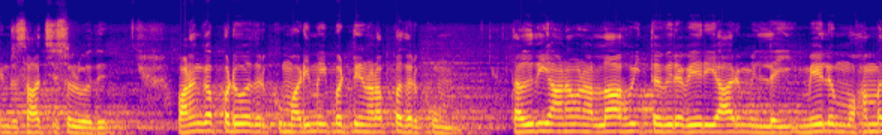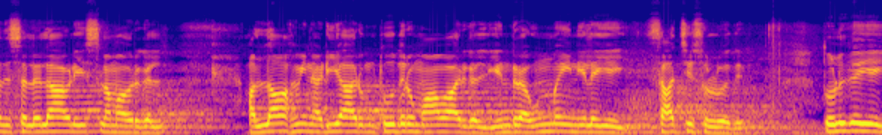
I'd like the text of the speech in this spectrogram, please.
என்று சாட்சி சொல்வது. வணங்கப்படுவதற்கும் அடிமைப்பட்டு நடப்பதற்கும் தகுதியானவன் அல்லாஹுவை தவிர வேறு யாரும் இல்லை. மேலும் முகமது சல்லா அலி இஸ்லாம் அவர்கள் அல்லாஹுவின் அடியாரும் தூதரும் ஆவார்கள் என்ற உண்மை நிலையை சாட்சி சொல்வது. தொழுகையை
